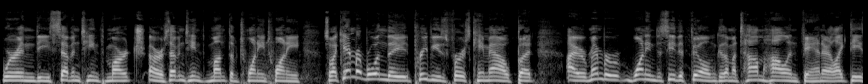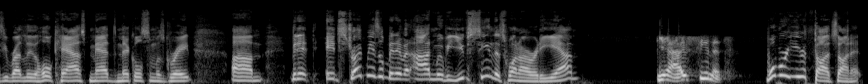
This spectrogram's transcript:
we're in the 17th March or 17th month of 2020. So I can't remember when the previews first came out, but I remember wanting to see the film because I'm a Tom Holland fan. I like Daisy Ridley, the whole cast. Mads Mikkelsen was great. Um, but it, it struck me as a bit of an odd movie. You've seen this one already, yeah? Yeah, I've seen it. What were your thoughts on it?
